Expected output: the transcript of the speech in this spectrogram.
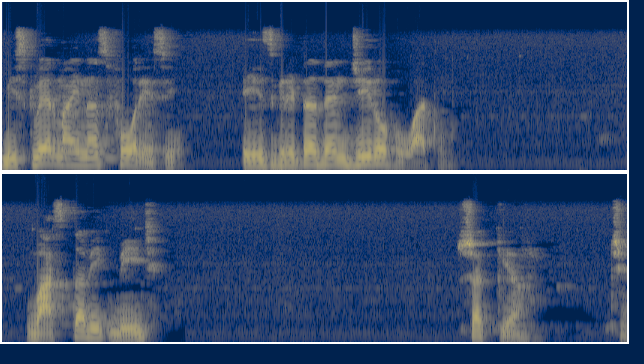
B square minus four AC is greater than zero હોવાથી વાસ્તવિક બીજ શક્ય છે.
